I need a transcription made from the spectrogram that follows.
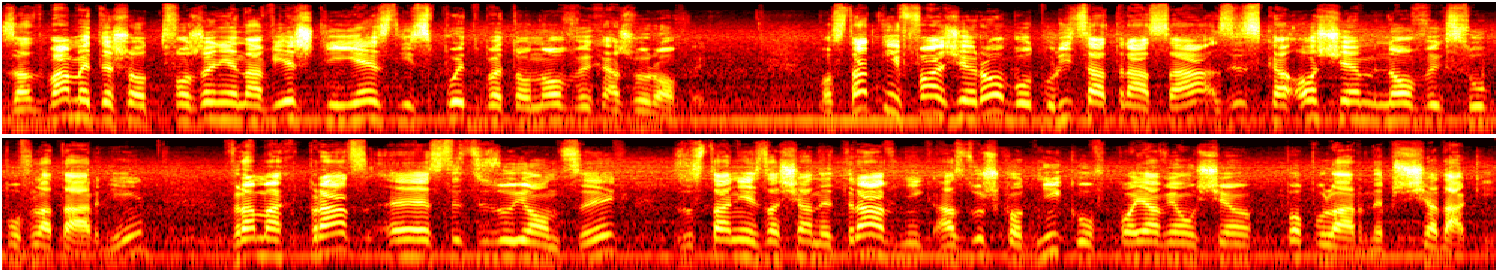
Zadbamy też o odtworzenie nawierzchni jezdni z płyt betonowych, ażurowych. W ostatniej fazie robót ulica Trasa zyska 8 nowych słupów latarni. W ramach prac estetyzujących zostanie zasiany trawnik, a wzdłuż chodników pojawią się popularne przysiadaki.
